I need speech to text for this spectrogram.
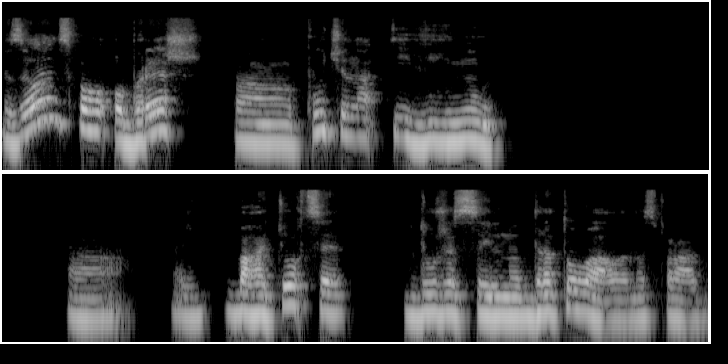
Зеленського, обереш е, Путіна і війну. Багатьох це дуже сильно дратувало насправді.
